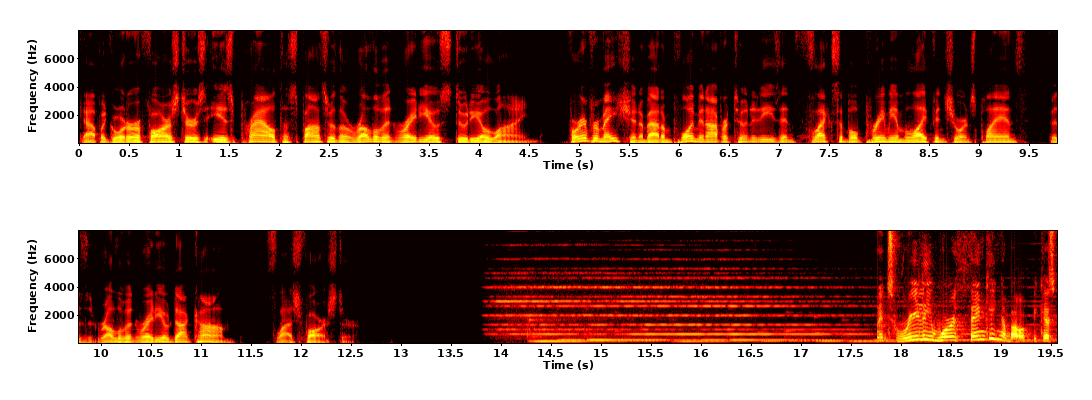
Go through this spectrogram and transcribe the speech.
Catholic Order of Foresters is proud to sponsor the relevant radio studio line. For information about employment opportunities and flexible premium life insurance plans, visit relevantradio.com It's really worth thinking about because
